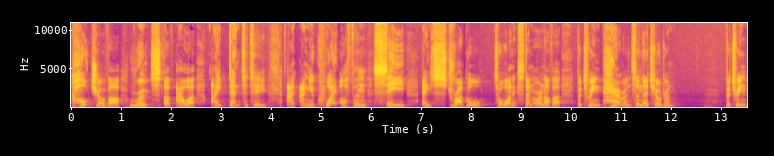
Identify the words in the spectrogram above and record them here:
culture, of our roots, of our identity. And, and, you quite often see a struggle to one extent or another between parents and their children between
